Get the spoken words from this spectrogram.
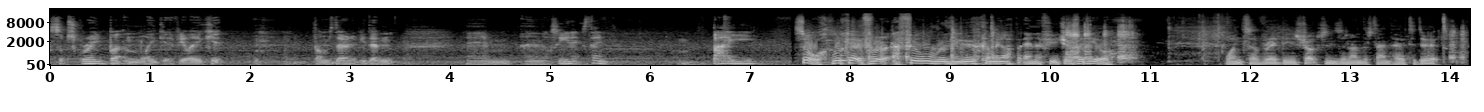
subscribe button, like it if you like it, thumbs down if you didn't, um, and I'll see you next time. Bye! So, look out for a full review coming up in a future video once I've read the instructions and understand how to do it.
